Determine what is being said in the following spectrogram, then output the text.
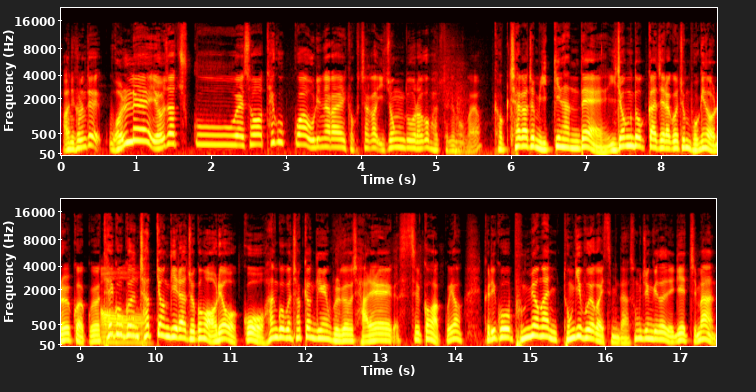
아니 그런데 원래 여자 축구에서 태국과 우리나라의 격차가 이 정도라고 봐도 되는 건가요? 격차가 좀 있긴 한데 이 정도까지라고 좀 보기는 어려울 것 같고요. 어. 태국은 첫 경기라 조금 어려웠고 한국은 첫 경기면 불구하고 잘했을 것 같고요. 그리고 분명한 동기부여가 있습니다. 송준기도 얘기했지만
